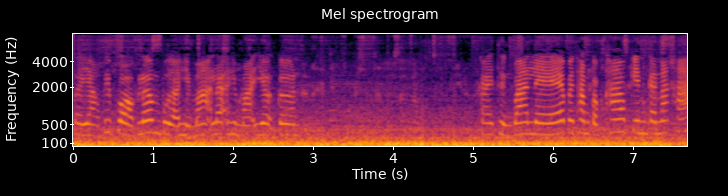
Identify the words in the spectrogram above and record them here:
แต่อย่างที่บอกเริ่มเบื่อหิมะและหิมะเยอะเกิน ใกล้ถึงบ้านแล้วไปทำกับข้าวกินกันนะคะ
